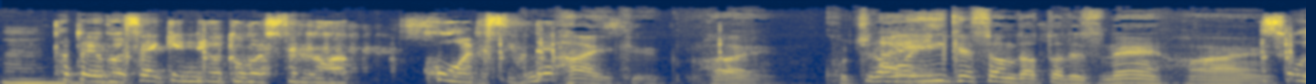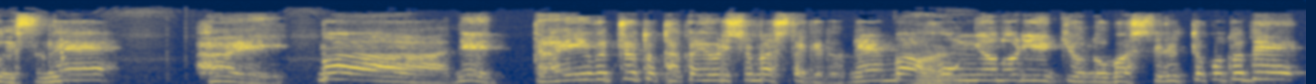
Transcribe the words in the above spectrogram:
はい、例えば最近値を飛ばしてるのはコアですよね。はい。はい。こちらはいい決算だったですね。はい。はい、そうですね。はい。まあね、だいぶちょっと高寄りしましたけどね。まあ本業の利益を伸ばしてるってことで、はい、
